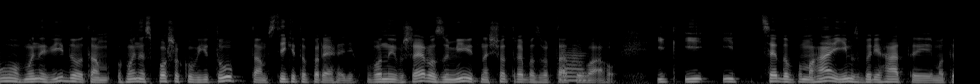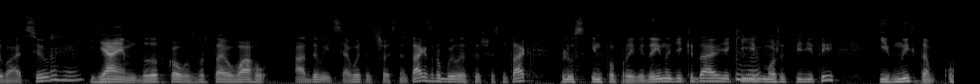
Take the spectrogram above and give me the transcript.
о, в мене відео там, в мене з пошуку в YouTube там стільки-то переглядів. Вони вже розуміють, на що треба звертати Так. увагу. І, і, і це допомагає їм зберігати мотивацію. Угу. Я їм додатково звертаю увагу. А дивіться, а ви тут щось не так зробили, тут щось не так. Плюс інфопривіди іноді кидаю, які Мгм. можуть підійти. І в них там о,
